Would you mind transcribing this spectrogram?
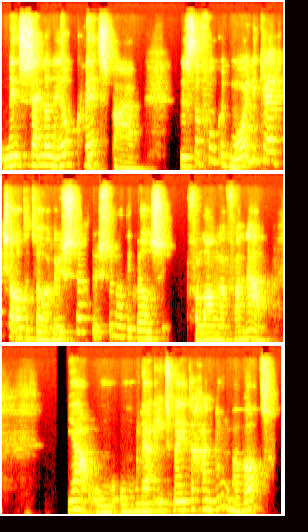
mensen zijn dan heel kwetsbaar. Dus dan vond ik het mooi. Dan kreeg ik ze altijd wel rustig. Dus toen had ik wel eens verlangen van, nou, ja, om, om daar iets mee te gaan doen. Maar wat?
